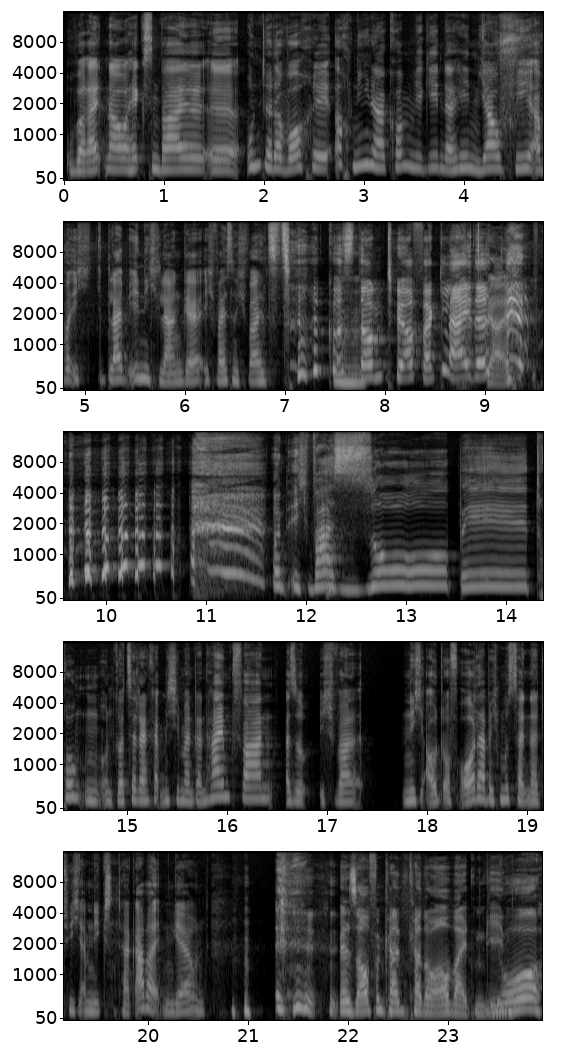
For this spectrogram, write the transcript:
Oberreitnau, Hexenball, äh, unter der Woche. Ach, Nina, komm, wir gehen da hin. Ja, okay, aber ich bleib eh nicht lang, gell? Ich weiß nicht, ich war als Zirkusdompteur verkleidet. Geil. Und ich war so betrunken. Und Gott sei Dank hat mich jemand dann heimgefahren. Also ich war nicht out of order, aber ich musste halt natürlich am nächsten Tag arbeiten, gell? Und Wer saufen kann, kann auch arbeiten gehen. Jo,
